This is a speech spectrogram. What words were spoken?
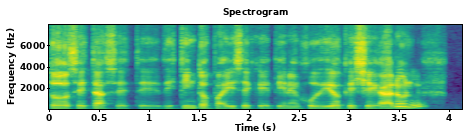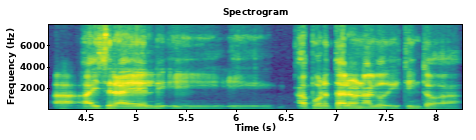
todos estos este, distintos países que tienen judíos que llegaron a, Israel y, aportaron algo distinto a,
